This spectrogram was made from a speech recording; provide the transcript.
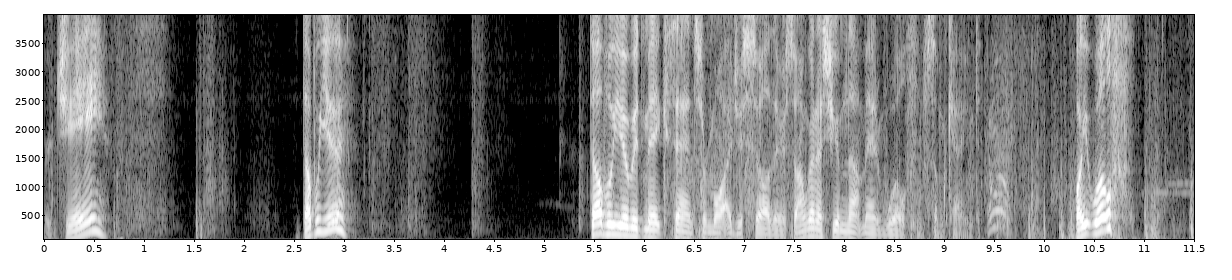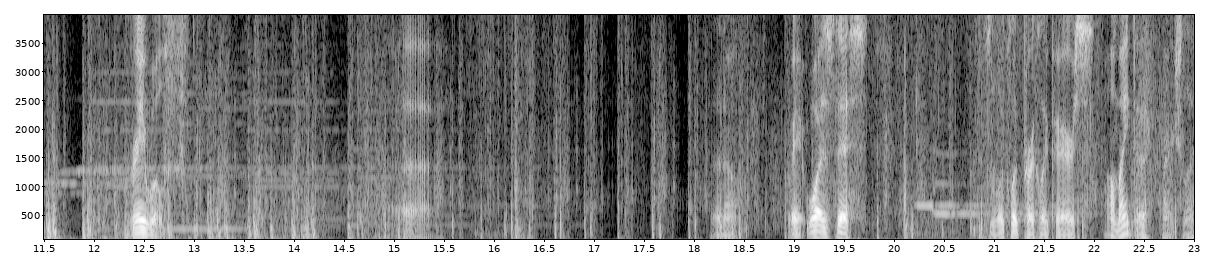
Or J? W? W would make sense from what I just saw there, so I'm going to assume that meant wolf of some kind. White wolf? Grey wolf. Uh, I don't know. Wait, what is this? Doesn't look like prickly pears. Oh, might do, actually.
